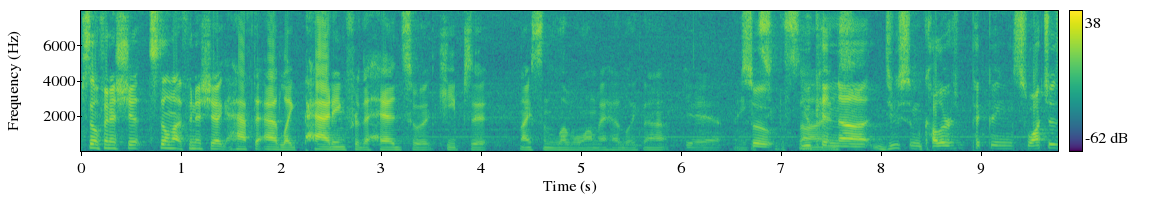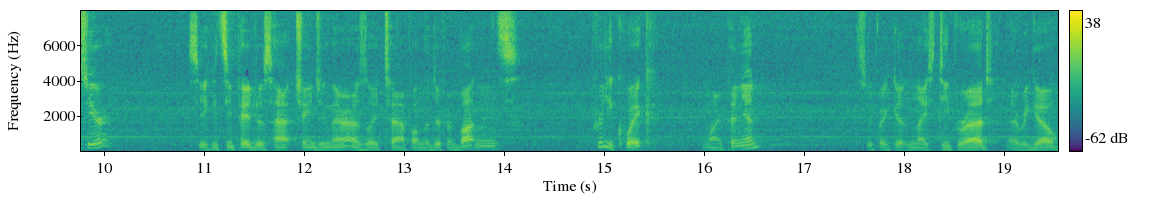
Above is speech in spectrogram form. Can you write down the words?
Still finished yet? Still not finished yet. I have to add like padding for the head so it keeps it nice and level on my head like that. Yeah. You So can you can uh, do some color picking swatches here. So you can see Pedro's hat changing there as I tap on the different buttons. Pretty quick. in my opinion. See if I get a nice deep red. There we go.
